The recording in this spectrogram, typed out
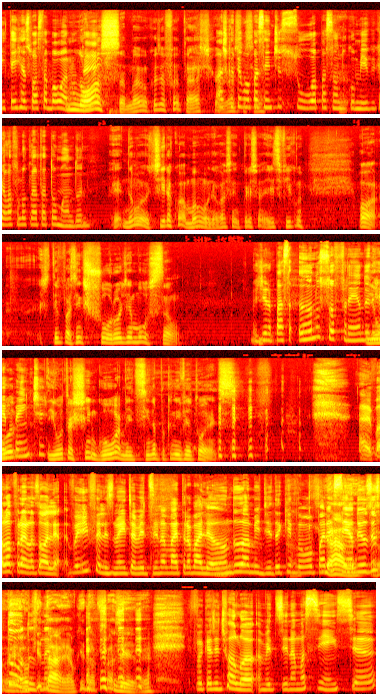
E tem resposta boa, não Nossa, mas é uma coisa fantástica. Acho que eu tenho uma assim. paciente sua passando é. comigo que ela falou que ela está tomando. É, não, eu tira com a mão, o negócio é impressionante. Eles ficam. Ó, teve um paciente que chorou de emoção. Imagina, passa anos sofrendo e, e de repente. E outra xingou a medicina porque não inventou antes. Aí falou para elas, olha, infelizmente a medicina vai trabalhando à medida que vão aparecendo dá, e os estudos, é, é o que né? Dá, é o que dá para fazer, né? Foi o que a gente falou, a medicina é uma ciência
